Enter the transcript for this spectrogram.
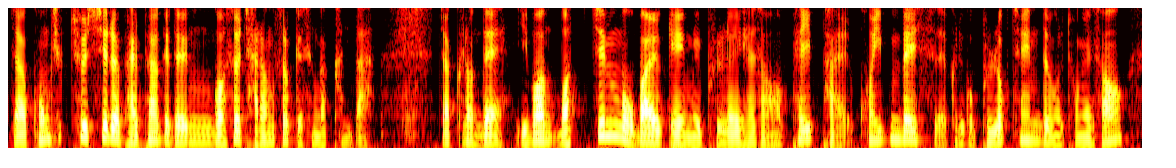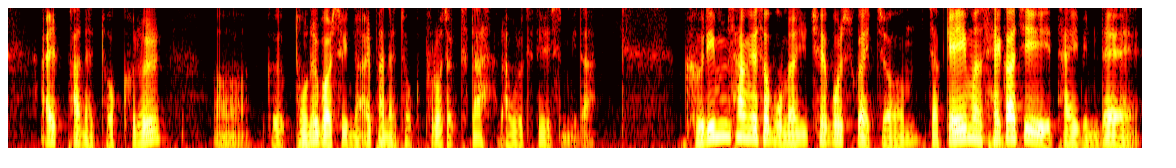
자 공식 출시를 발표하게 된 것을 자랑스럽게 생각한다. 자 그런데 이번 멋진 모바일 게임을 플레이해서 페이팔, 코인베이스 그리고 블록체인 등을 통해서 알파 네트워크를 어, 그 돈을 벌 수 있는 알파 네트워크 프로젝트다 라고 이렇게 되어 있습니다. 그림상에서 보면 유추해 볼 수가 있죠. 자 게임은 세 가지 타입인데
